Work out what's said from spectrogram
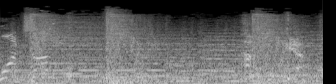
Want some? Ha! Here!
